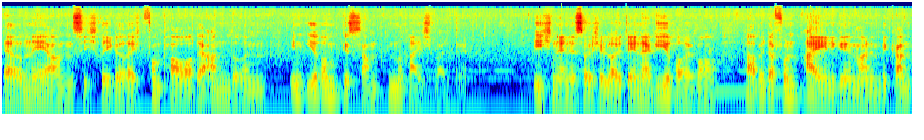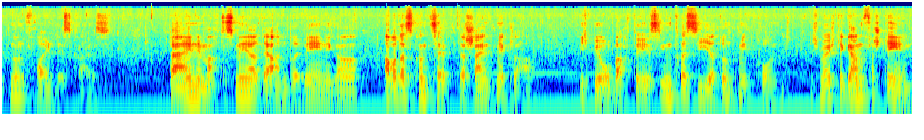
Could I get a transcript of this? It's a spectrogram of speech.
ernähren sich regelrecht vom Power der anderen in ihrem gesamten Reichweite. Ich nenne solche Leute Energieräuber, habe davon einige in meinem Bekannten- und Freundeskreis. Der eine macht es mehr, der andere weniger, aber das Konzept erscheint mir klar. Ich beobachte es interessiert und mit Grund. Ich möchte gern verstehen,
